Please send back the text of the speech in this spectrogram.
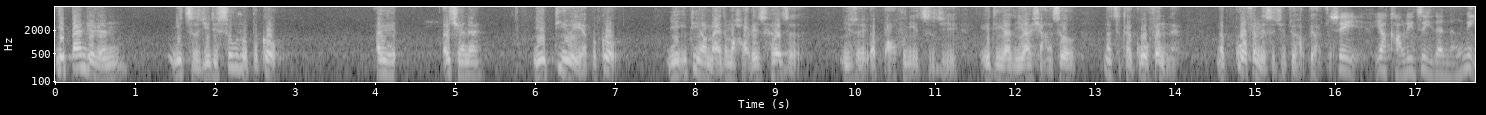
一般的人，你自己的收入不够，而且而且呢，你地位也不够，你一定要买这么好的车子，你说要保护你自己。一定要你要享受，那这太过分了。那过分的事情最好不要做。所以要考虑自己的能力、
